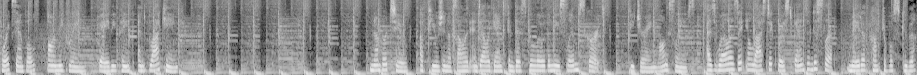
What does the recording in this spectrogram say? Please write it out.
for example, army green, baby pink and black ink. Number 2, a fusion of solid and elegant in this below the knee slim skirt. Featuring long sleeves, as well as an elastic waistband and a slip, made of comfortable scuba,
